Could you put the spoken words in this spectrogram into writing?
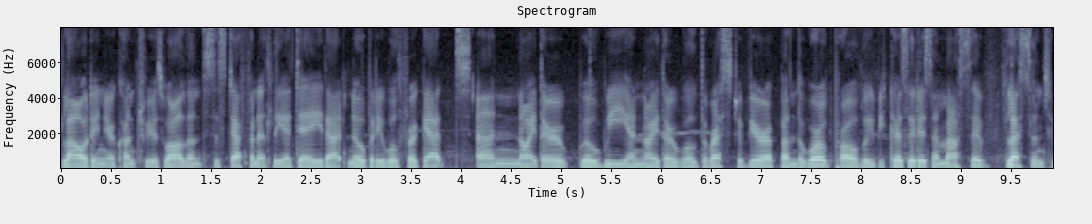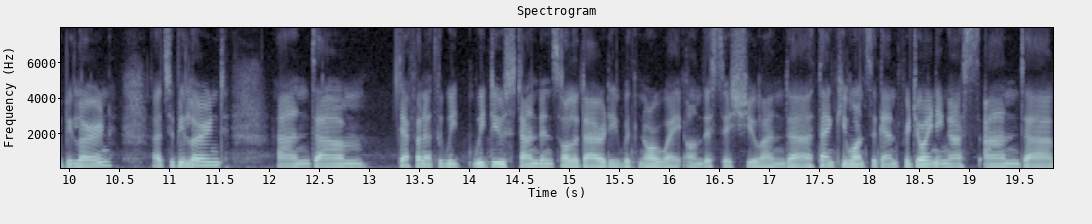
loud in your country as well, then this is definitely a day that nobody will forget, and neither will we, and neither will the rest of Europe and the world probably, because it is a massive lesson to be learned, uh, to be learned, and. Um, definitely, we, we do stand in solidarity with Norway on this issue. And uh, thank you once again for joining us. And uh,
